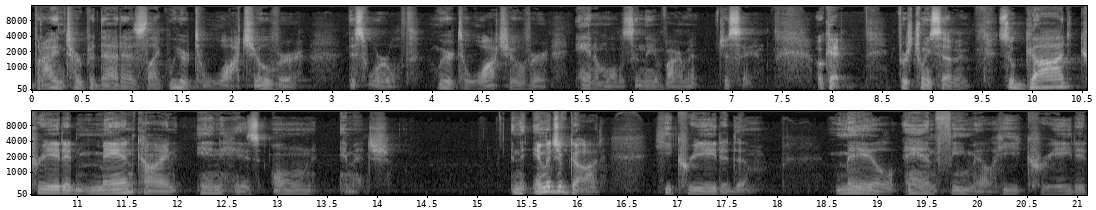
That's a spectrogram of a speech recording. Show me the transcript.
But I interpret that as like we are to watch over this world. We are to watch over animals and the environment. Just saying. Okay, verse 27. So God created mankind in his own image. In the image of God, he created them. Male and female, he created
